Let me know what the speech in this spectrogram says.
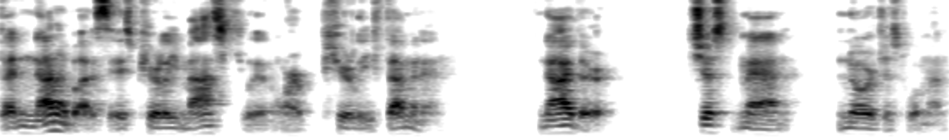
that none of us is purely masculine or purely feminine? Neither just man nor just woman.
